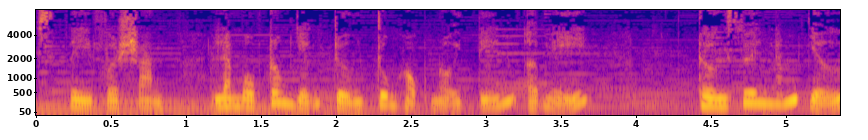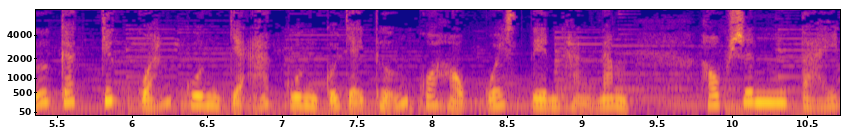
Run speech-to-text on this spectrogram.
Stuyvesant là một trong những trường trung học nổi tiếng ở Mỹ thường xuyên nắm giữ các chức quán quân giả quân của giải thưởng khoa học Westin hàng năm. Học sinh tại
